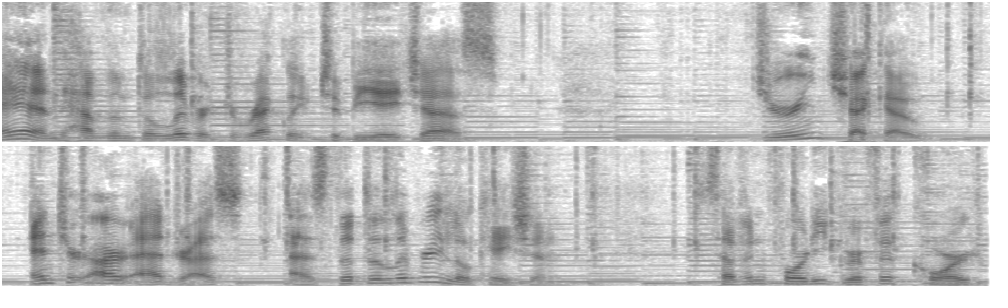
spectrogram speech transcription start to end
and have them delivered directly to BHS. During checkout, enter our address as the delivery location 740 Griffith Court,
